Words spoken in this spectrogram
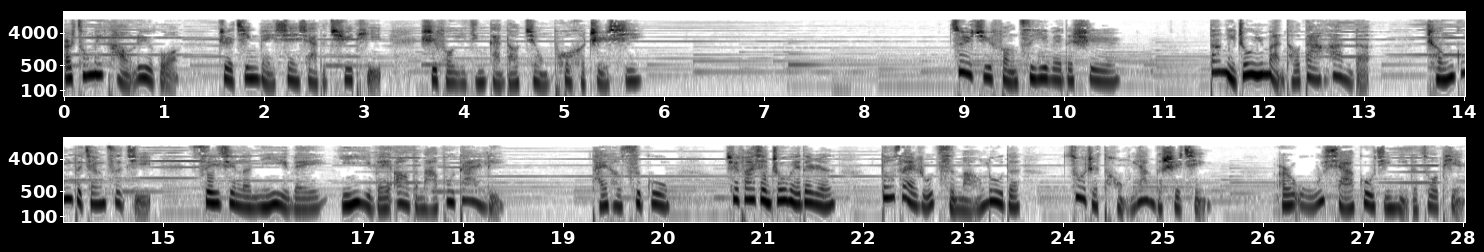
而从没考虑过这精美线下的躯体是否已经感到窘迫和窒息。最具讽刺意味的是。当你终于满头大汗的，成功的将自己塞进了你以为引以为傲的麻布袋里，抬头四顾，却发现周围的人都在如此忙碌的做着同样的事情，而无暇顾及你的作品。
